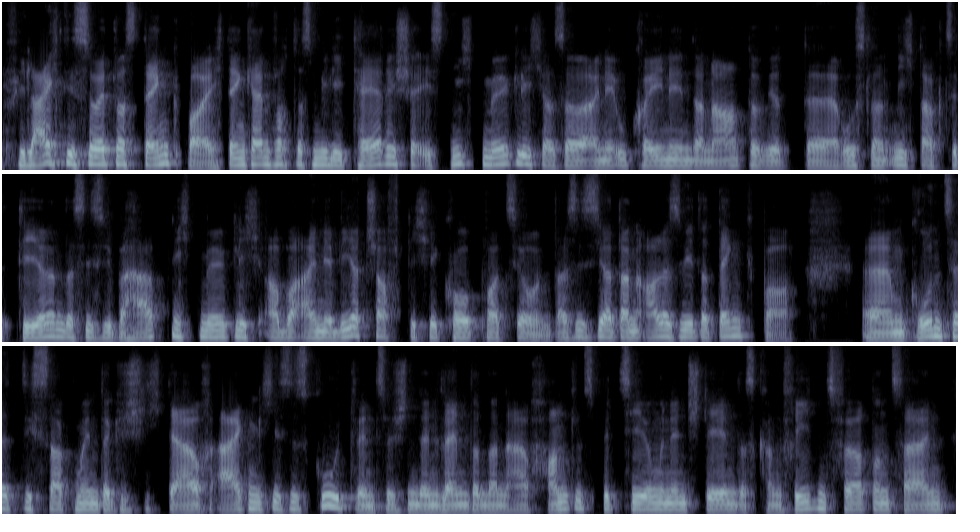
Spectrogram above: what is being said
Vielleicht ist so etwas denkbar. Ich denke einfach, das Militärische ist nicht möglich. Also eine Ukraine in der NATO wird äh, Russland nicht akzeptieren. Das ist überhaupt nicht möglich. Aber eine wirtschaftliche Kooperation, das ist ja dann alles wieder denkbar. Ähm, grundsätzlich sagt man in der Geschichte auch, eigentlich ist es gut, wenn zwischen den Ländern dann auch Handelsbeziehungen entstehen. Das kann friedensfördernd sein.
